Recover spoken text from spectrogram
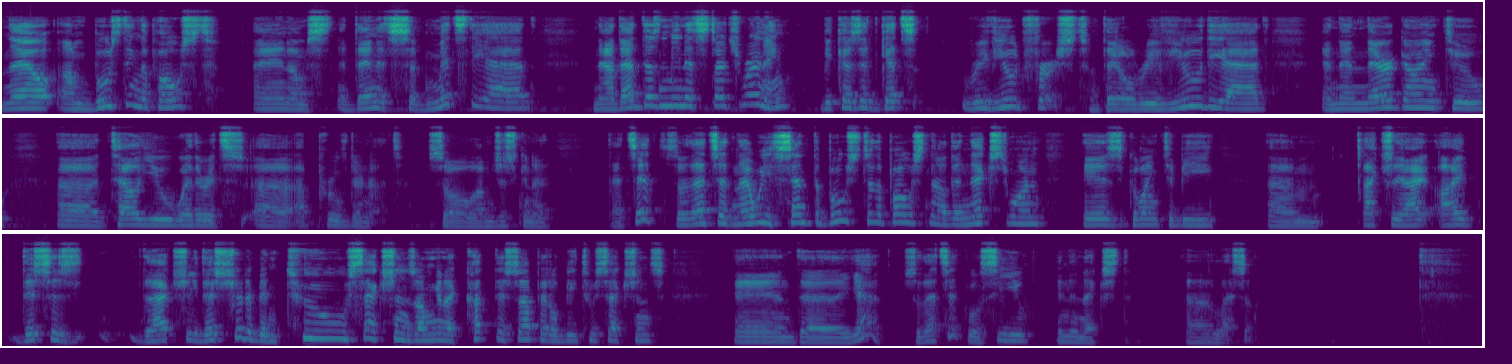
now I'm boosting the post and I'm then it submits the ad. Now that doesn't mean it starts running because it gets reviewed first. They'll review the ad and then they're going to uh, tell you whether it's uh, approved or not. So I'm just gonna that's it. So that's it. Now we've sent the boost to the post. Now the next one is going to be um actually I I this is actually this should have been two sections. I'm going to cut this up. It'll be two sections. And uh yeah. So that's it. We'll see you in the next uh, lesson.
